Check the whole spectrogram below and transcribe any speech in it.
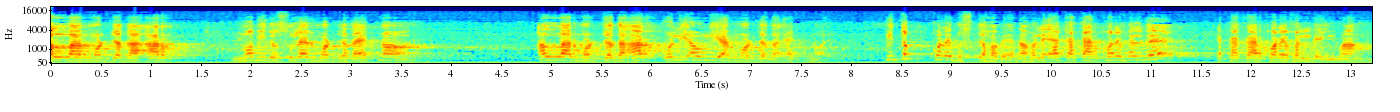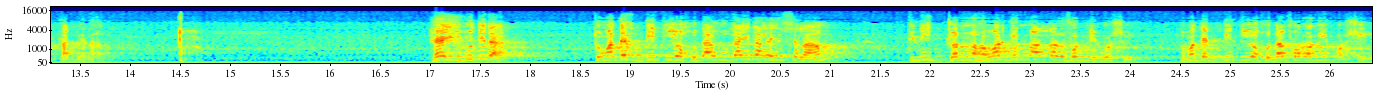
আল্লাহর মর্যাদা আর নবী রসুলের মর্যাদা এক নয়। আল্লাহর মর্যাদা আর অলিয়া উলিয়ার মর্যাদা এক নয়। পৃথক করে বুঝতে হবে, না হলে একাকার করে ফেলবে, একাকার করে ফেললে ইমান থাকবে না। হে ইহুদিরা, তোমাদের দ্বিতীয় হুদা উজাইর আলহিসাম তিনি জন্ম হওয়ার জন্য আল্লাহর উপর নির্ভরশীল। তোমাদের দ্বিতীয় হুদা পর নির্ভরশীল।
